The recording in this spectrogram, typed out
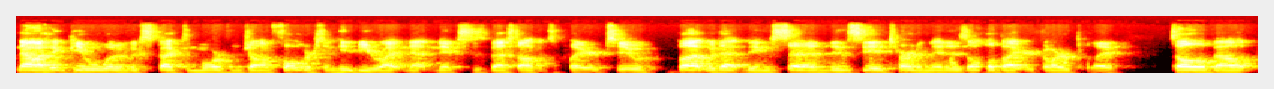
now I think people would have expected more from John Fulkerson. He'd be right in that mix as best offensive player too. But with that being said, the NCAA tournament is all about your guard play. It's all about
